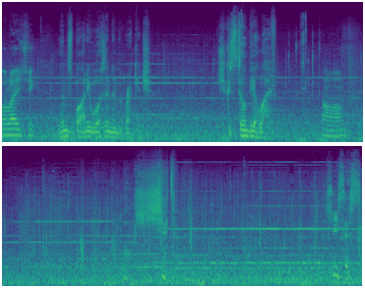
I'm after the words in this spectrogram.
Wasn't there. çektik olayı çektik. Lynn's body wasn't in the wreckage. She could still be alive. Tamam. Oh shit! Jesus!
